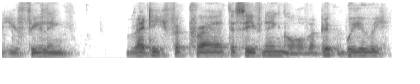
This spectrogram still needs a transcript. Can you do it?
Are you feeling ready for prayer this evening or a bit weary?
